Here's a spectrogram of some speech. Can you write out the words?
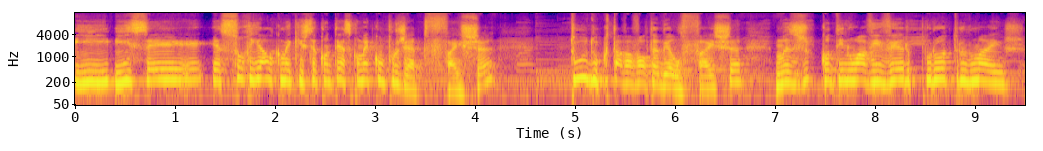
e- e isso é, é surreal. Como é que isto acontece? Como é que um projeto fecha, tudo o que estava à volta dele fecha, mas continua a viver por outros meios.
